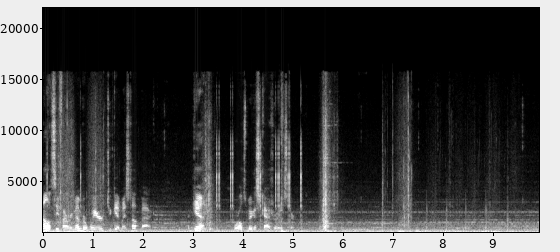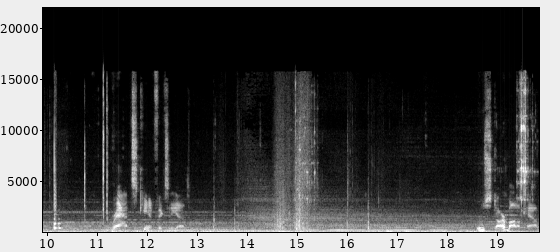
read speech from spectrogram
Now let's see if I remember where to get my stuff back. Again, world's biggest cash register. Rats, can't fix it yet. Ooh, star bottle cap.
